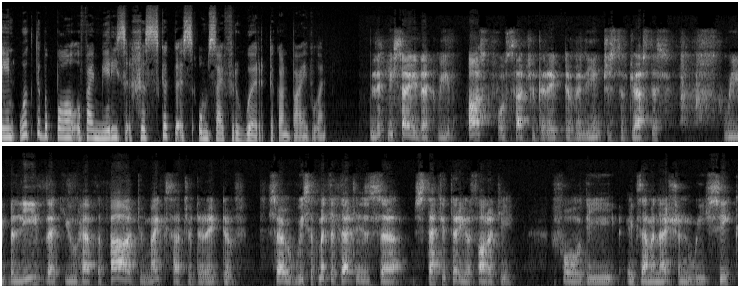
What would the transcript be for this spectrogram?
en ook te bepaal of hy medies geskik is om sy verhoor te kan bywoon. Let me say that we ask for such a directive in the interest of justice. We believe that you have the power to make such a directive So we submit that that is uh, statutory authority for the examination we seek.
